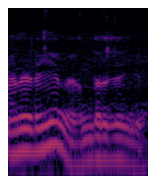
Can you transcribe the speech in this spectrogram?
पहने रहिए ना अंदर जाइए।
